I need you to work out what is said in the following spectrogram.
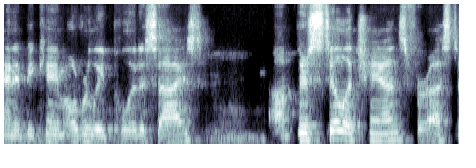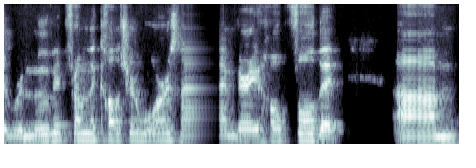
and it became overly politicized. Um, there's still a chance for us to remove it from the culture wars. I'm very hopeful that um,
